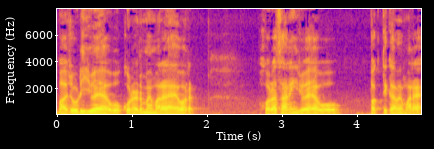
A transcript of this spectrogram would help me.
باجوڑی جو ہے، وہ کنڑ میں مرا ہے اور خوراسانی جو ہے وہ پکتکا میں مرا ہے۔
